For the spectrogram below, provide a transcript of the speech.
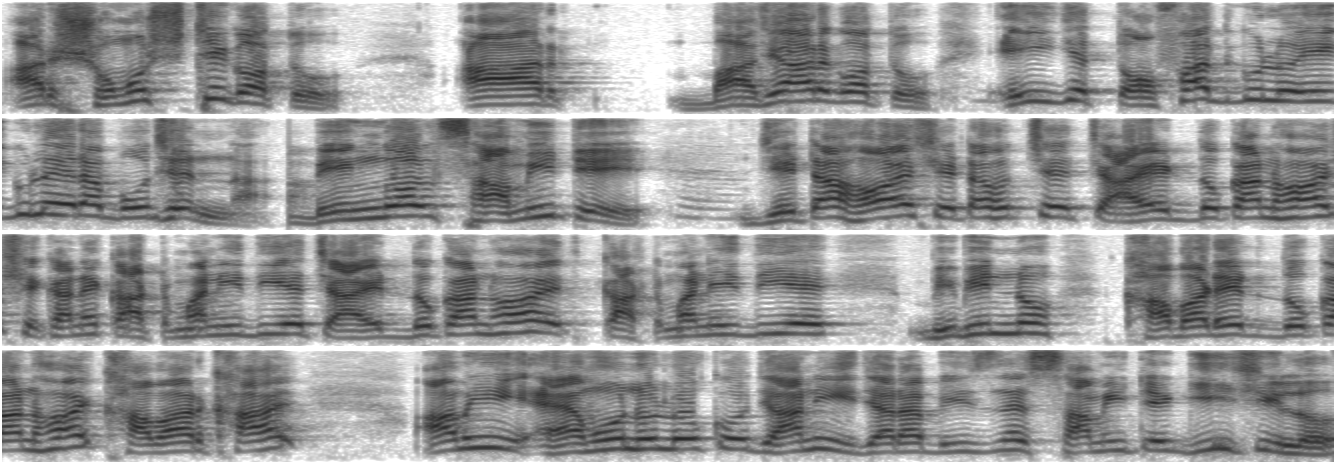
আর সমষ্টিগত আর বাজারগত, এই যে তফাতগুলো এইগুলো এরা বোঝেন না। বেঙ্গল সামিটে যেটা হয় সেটা হচ্ছে চায়ের দোকান হয় সেখানে কাটমানি দিয়ে চায়ের দোকান হয় কাটমানি দিয়ে বিভিন্ন খাবারের দোকান হয় খাবার খায়। আমি এমন লোকও জানি যারা বিজনেস সামিটে গিয়েছিল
